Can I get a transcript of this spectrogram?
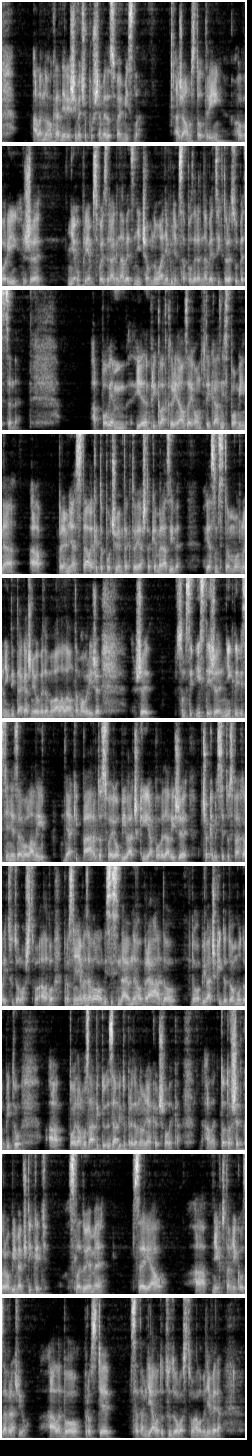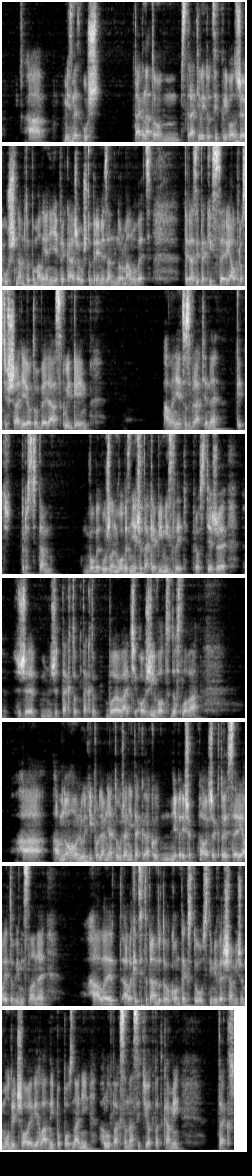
ale mnohokrát neriešime, čo púšťame do svojej mysle. A Žalm 103 hovorí, že neupriem svoj zrak na vec ničomnú a nebudem sa pozerať na veci, ktoré sú bezcenné. A poviem jeden príklad, ktorý naozaj on v tej kázni spomína a pre mňa stále, keď to počujem, tak to je až také mrazivé. Ja som si to možno nikdy tak až neuvedomoval, ale on tam hovorí, že, že som si istý, že nikdy by ste nezavolali nejaký pár do svojej obývačky a povedali, že čo keby ste tu spáchali cudzoložstvo, alebo proste nezavolal by si si nájomného vraha do, do obývačky, do domu, do bytu a povedal mu zabitu, zabitu predo mnou nejakého človeka. Ale toto všetko robíme vždy, keď sledujeme seriál a niekto tam niekoho zavraždil. Alebo proste sa tam dialo to cudzoložstvo alebo nevera. A my sme už tak na to mm, stratili tú citlivosť, že už nám to pomaly ani neprekáža. Už to berieme za normálnu vec. Teraz je taký seriál, proste všade je o tom veľa, Squid Game. Ale nie je to zvrátené, keď proste tam vôbec, už len vôbec niečo také vymyslieť. Proste, že, že, že takto, takto bojovať o život doslova. A, a mnoho ľudí podľa mňa to už ani tak ako neberie, však, no, však to je seriál, je to vymyslené ale, ale keď si to dám do toho kontextu s tými veršami, že múdry človek je hladný po poznaní, hlupák sa nasytí odpadkami, tak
